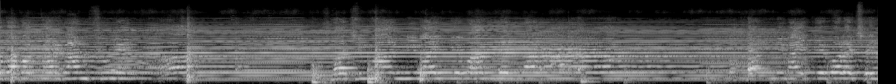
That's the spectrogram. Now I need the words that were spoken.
দেবতার গান শুনে সচিমান নিমাইতে পারলেন না তখন নিমাইতে বলেছেন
